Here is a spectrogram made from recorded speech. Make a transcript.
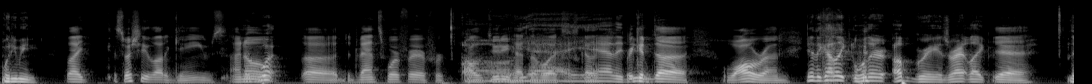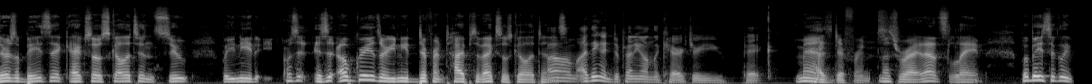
What do you mean? Like, especially a lot of games. I know what? Uh Advanced Warfare for Call of Duty Oh, had the whole yeah, exoskeleton. yeah, they we do. could uh wall run. Yeah, they got like, well, they're upgrades, right? Like, Yeah. there's a basic exoskeleton suit, but you need, was it, is it upgrades or you need different types of exoskeletons? Um, I think depending on the character you pick, Man, has different. That's right. That's lame. But basically,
